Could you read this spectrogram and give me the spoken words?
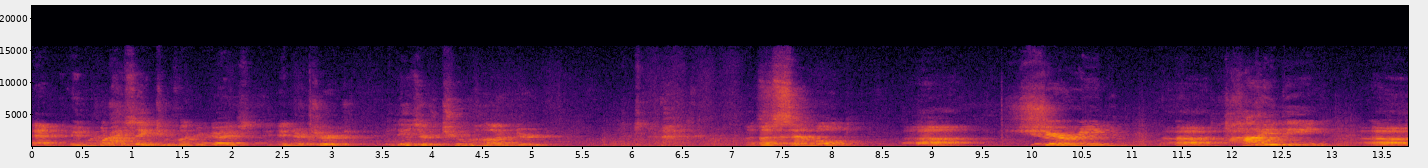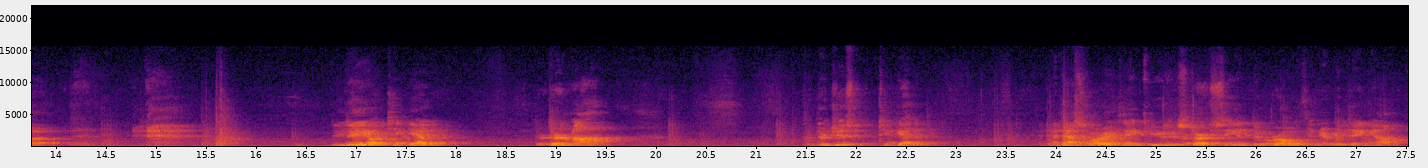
And, and when I say two hundred guys in their church, these are two hundred assembled, uh, sharing, uh, tithing, uh, they are together. They're not, they're just together. And that's where I think you start seeing the growth and everything else.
